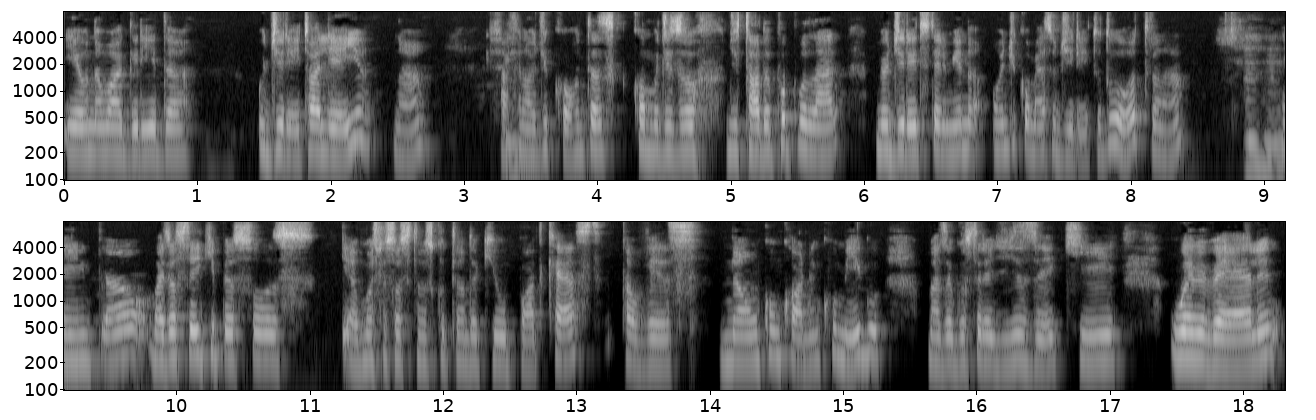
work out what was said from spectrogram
eu não agrida o direito alheio, né? Sim. Afinal de contas, como diz o ditado popular, meu direito termina onde começa o direito do outro, né? Uhum. Então, mas eu sei que pessoas algumas pessoas que estão escutando aqui o podcast talvez não concordem comigo, mas eu gostaria de dizer que o MBL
